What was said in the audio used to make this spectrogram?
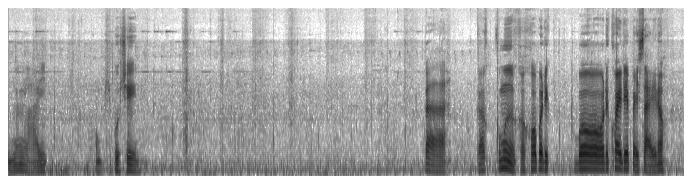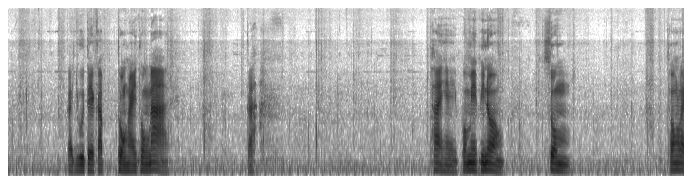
ำยังไหลายของพี่โปเชนก็ก็คุมือเขาเขาบ่ได้บ่ได้ค่อยได้ไปใส่เนาะก็อยู่แต่กับทงไห้ทงหน้าก็ถ่ายให้พ่อแม่พี่น้องชมท้องไร่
